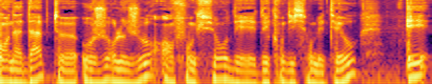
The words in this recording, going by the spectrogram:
on adapte euh, au jour le jour en fonction des, des conditions météo et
